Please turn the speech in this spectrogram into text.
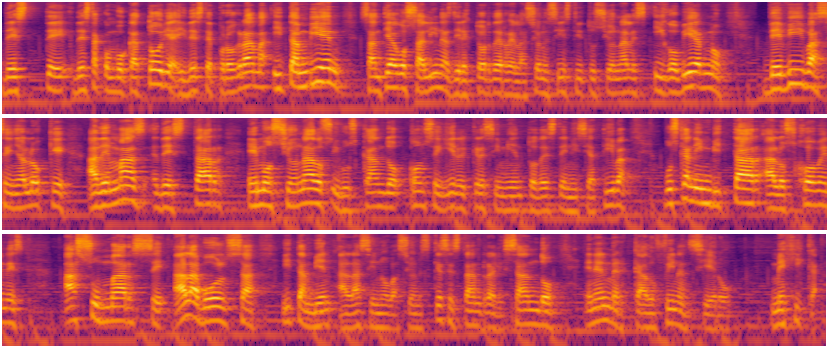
de, este, de, esta convocatoria y de este programa. Y también Santiago Salinas, director de Relaciones Institucionales y Gobierno de Viva, señaló que además de estar emocionados y buscando conseguir el crecimiento de esta iniciativa, buscan invitar a los jóvenes a sumarse a la bolsa y también a las innovaciones que se están realizando en el mercado financiero mexicano.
